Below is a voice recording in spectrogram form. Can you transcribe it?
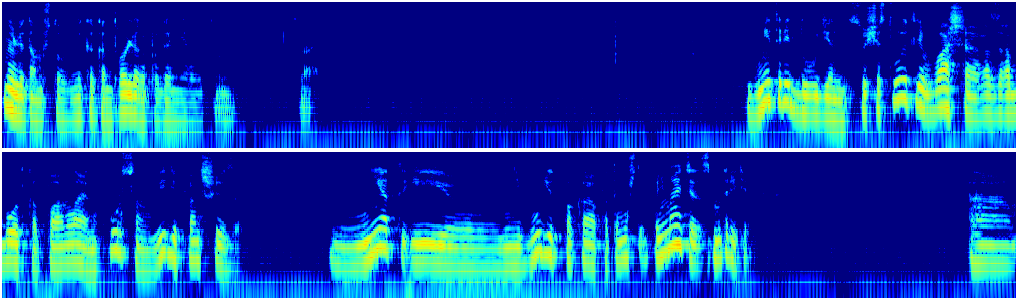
Ну или там что, микроконтроллеры программировать, ну, не знаю. Дмитрий Дудин. Существует ли ваша разработка по онлайн-курсам в виде франшизы? Нет и э, не будет пока, потому что, понимаете, смотрите, а,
